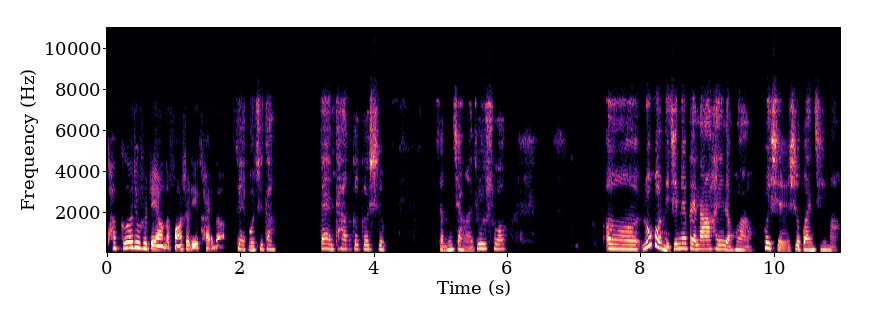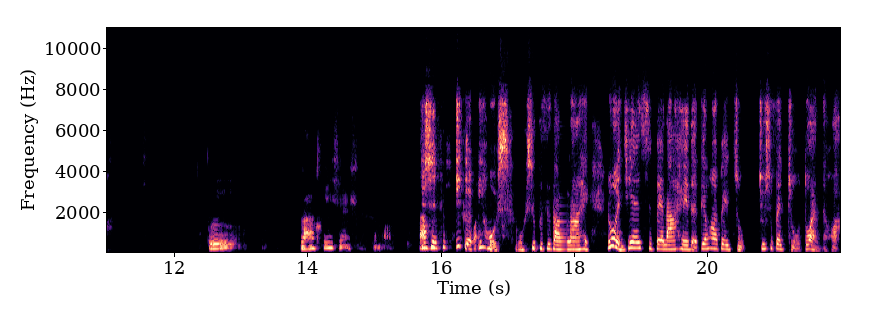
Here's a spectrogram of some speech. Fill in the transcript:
他哥就是这样的方式离开的。对，我知道，但他哥哥是怎么讲啊？就是说，呃，如果你今天被拉黑的话，会显示关机吗？不是，拉黑显示什么？就是一个，因为我是我是不知道拉黑。如果你今天是被拉黑的，电话被阻，就是被阻断的话，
